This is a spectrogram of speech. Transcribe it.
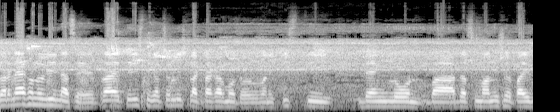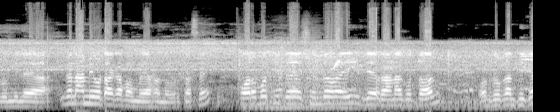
ধরেন এখনও ঋণ আছে, প্রায় তিরিশ থেকে চল্লিশ লাখ টাকার মতো মানে কিস্তি, ব্যাংক লোন বা আদার্স মানুষের পাইব মিলে ইভেন আমিও টাকা পাবো এখন ওর কাছে। পরবর্তীতে শুনতে পাই যে রানা কোতল ওর দোকান থেকে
